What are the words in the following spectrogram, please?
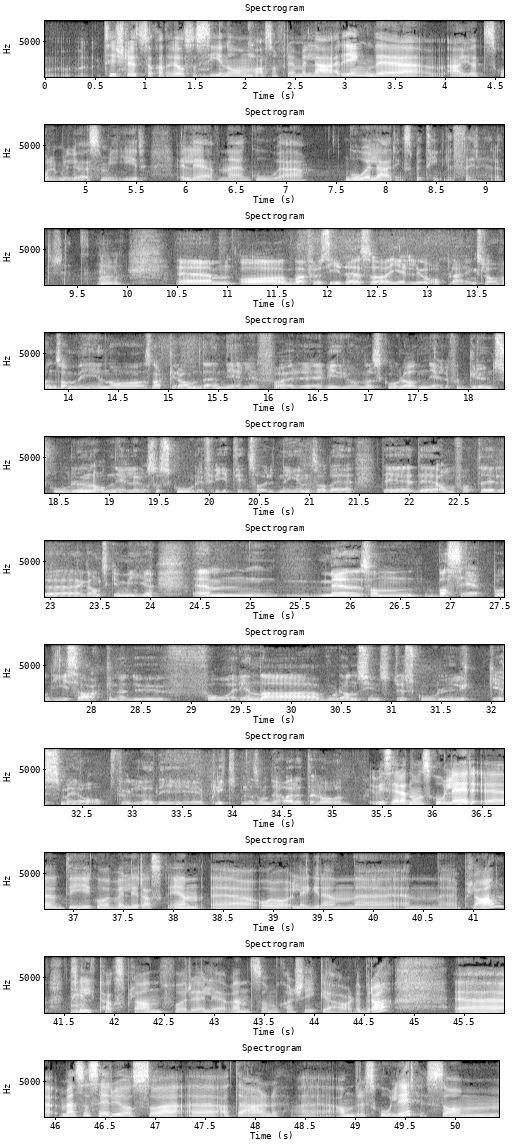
til slutt så kan jeg også si noe om hva som fremmer læring. Det er jo et skolemiljø som gir elevene gode, gode læringsbetingelser, rett og slett. Mm. Um, og bare for å si det, så gjelder jo opplæringsloven som vi nå snakker om, den gjelder for eh, videregående skole, og den gjelder for grunnskolen, og den gjelder også skolefritidsordningen. Så det, det, det omfatter uh, ganske mye. Um, med sånn basert på de sakene du får inn, da, hvordan syns du skolen lykkes med å oppfylle de pliktene som de har etter loven? Vi ser at noen skoler eh, de går veldig raskt inn eh, og legger en, eh, en plan, mm. tiltaksplan for eleven som kanskje ikke har det bra. Men så ser vi også at det er andre skoler som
